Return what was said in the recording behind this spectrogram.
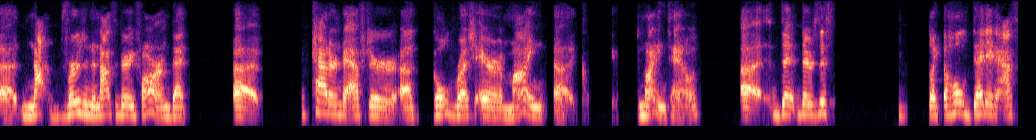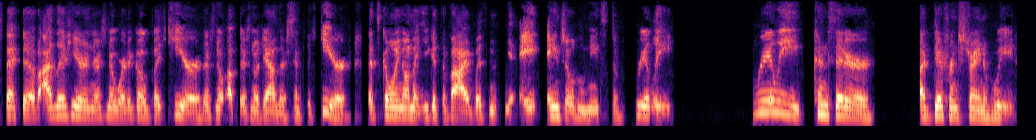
uh, not version of Knott's Berry Farm that, uh, patterned after a gold rush era mine uh mining town uh that there's this like the whole dead end aspect of I live here and there's nowhere to go but here. There's no up, there's no down. There's simply here that's going on that you get the vibe with a- Angel who needs to really, really consider a different strain of weed.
